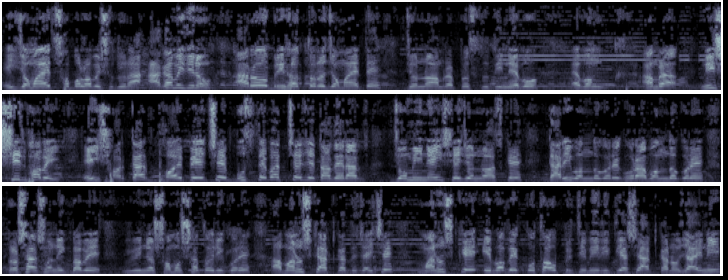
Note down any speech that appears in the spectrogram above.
এই জমায়েত সফল হবে শুধু না, আগামী দিনেও আরও বৃহত্তর জমায়েতে জন্য আমরা প্রস্তুতি নেব। এবং আমরা নিশ্চিতভাবেই এই সরকার ভয় পেয়েছে, বুঝতে পারছে যে তাদের আর জমি নেই সেই জন্য আজকে গাড়ি বন্ধ করে, ঘোড়া বন্ধ করে, প্রশাসনিকভাবে বিভিন্ন সমস্যা তৈরি করে আর মানুষকে আটকাতে চাইছে। মানুষকে এভাবে কোথাও পৃথিবীর ইতিহাসে আটকানো যায়নি।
